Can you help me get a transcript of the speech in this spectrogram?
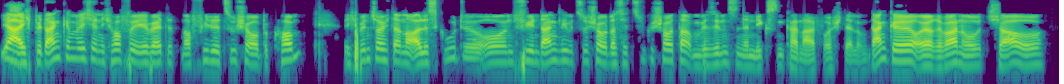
Ja, ich bedanke mich und ich hoffe, ihr werdet noch viele Zuschauer bekommen. Ich wünsche euch dann noch alles Gute und vielen Dank, liebe Zuschauer, dass ihr zugeschaut habt und wir sehen uns in der nächsten Kanalvorstellung. Danke, euer Revano. Ciao.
